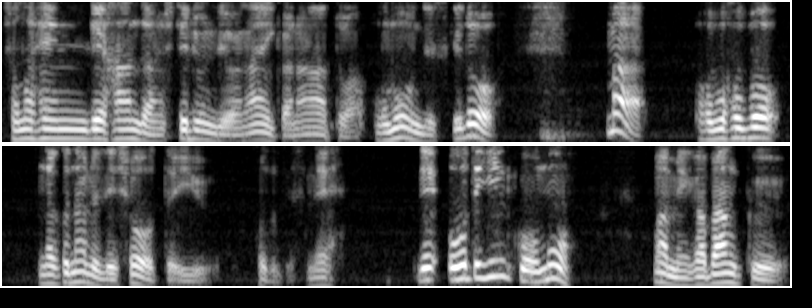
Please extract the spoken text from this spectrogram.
その辺で判断してるんではないかなとは思うんですけど、まあ、ほぼほぼなくなるでしょうということですね。で、大手銀行も、まあ、メガバンク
